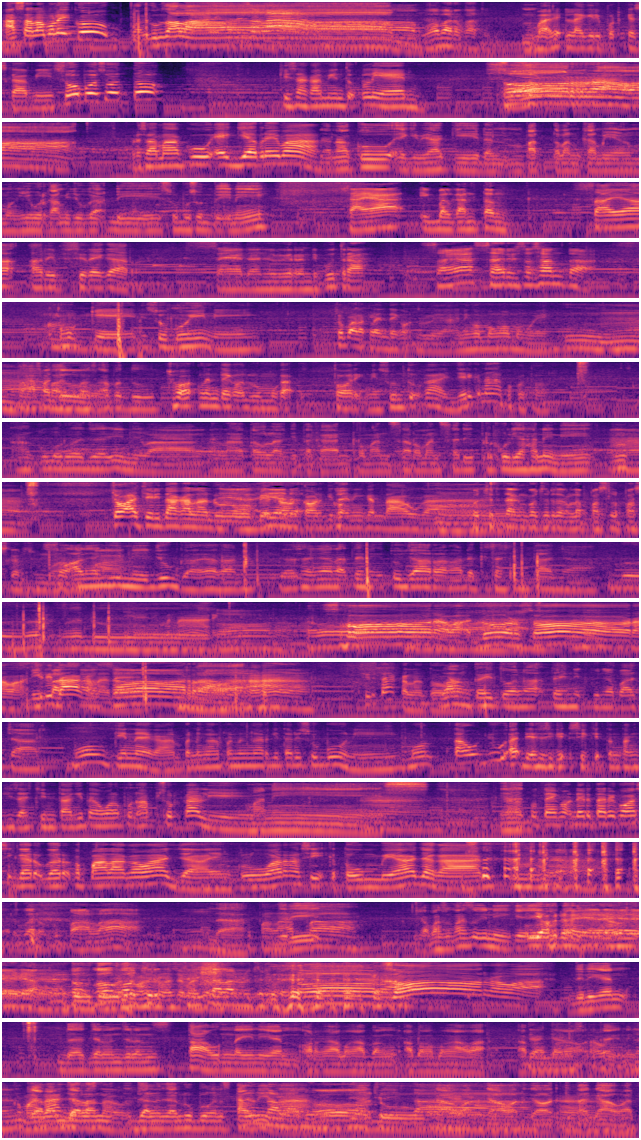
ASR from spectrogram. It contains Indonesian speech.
Assalamualaikum. Waalaikumsalam. wabarakatuh. Balik lagi di podcast kami Sobo Sonto. Kisah kami untuk klien. Sorawak. Bersama aku Egya Brema. Dan aku Egi Bihaki dan empat teman kami yang menghibur kami juga di subuh sunti ini. Saya Iqbal Ganteng. Saya Arif Siregar. Saya Daniel Wirandi Putra. Saya Sari Sasanta. Oke, di subuh ini Coba lah kalian tengok dulu ya. Ini ngomong-ngomong weh. Hmm, apa pas, tuh? pas, apa tuh? Coba kalian tengok dulu muka Torik nih suntuk kali. Jadi kenapa kok Tor? Aku baru aja ini bang, Allah tau lah kita kan romansa-romansa di perkuliahan ini. Nah. Coba ceritakan lah dulu Iya, biar iya, kawan-kawan kita ini kan tahu kan. Kau ceritakan, kau ceritakan lepas lepaskan semua. Soalnya Apa? gini juga ya kan. Biasanya anak teknik itu jarang ada kisah cintanya. Waduh. Iya, ini menarik. Oh, Oh. Sorawak, Dor, Sorawak. Ceritakan lah deh. Sorawak. Ceritakan lah Tor. Langka itu anak teknik punya pacar. Mungkin ya kan pendengar-pendengar kita di subuh nih mau tahu juga dia sedikit-sedikit tentang kisah cinta kita walaupun absurd kali. Manis. Ya, Ya, aku tengok dari tadi kau asik garuk-garuk kepala kau aja, yang keluar asik ketumbe aja kan. Garuk kepala. udah. Kepala Jadi apa? nggak masuk-masuk ini kayak. Iya udah ya, udah, udah, udah. Masuk, cerita dulu cerita. Sorawak. Jadi kan udah jalan-jalan setahun lah ini kan orang abang-abang abang-abang awak abang-abang Jalan-jalan awak ke mana aja jalan-jalan jalan-jalan hubungan setahun ini kan dulu Oh, dia aduh gawat gawat gawat kita Ah. gawat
